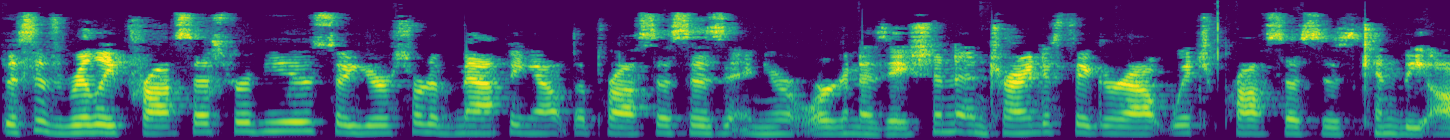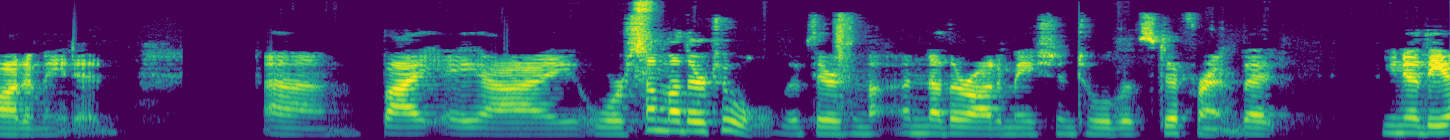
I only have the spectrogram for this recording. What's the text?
this is really process review. So you're sort of mapping out the processes in your organization and trying to figure out which processes can be automated um, by AI or some other tool if there's an, another automation tool that's different. But you know, the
